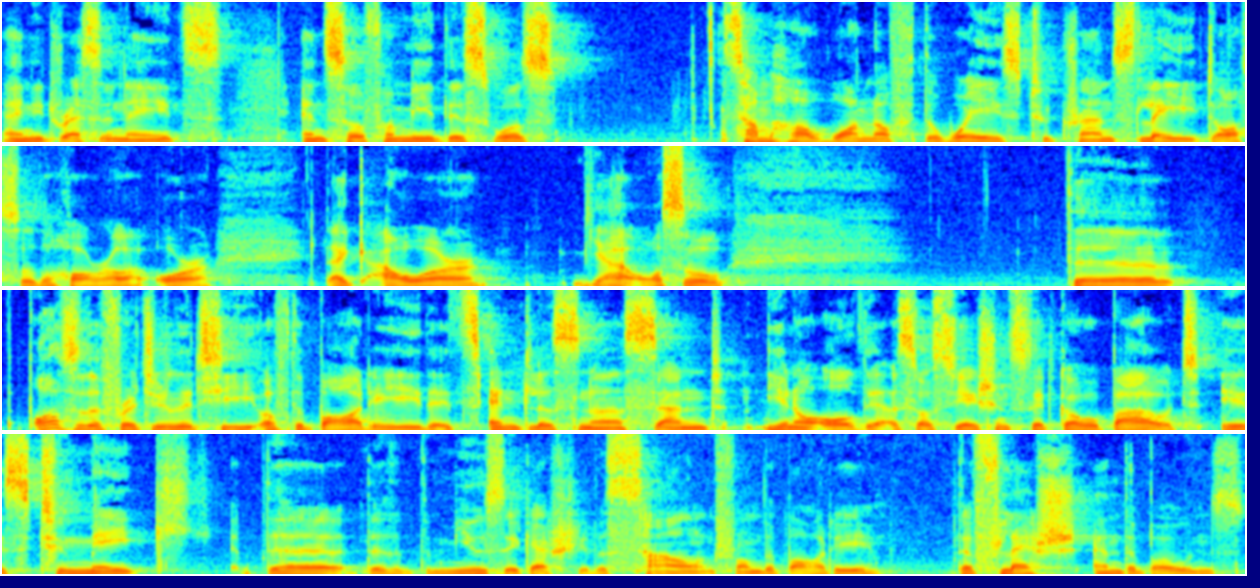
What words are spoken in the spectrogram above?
and it resonates. And so for me, this was somehow one of the ways to translate also the horror or like our yeah also the also the fragility of the body, its endlessness, and you know all the associations that go about is to make the, the, the music actually the sound from the body, the flesh and the bones.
